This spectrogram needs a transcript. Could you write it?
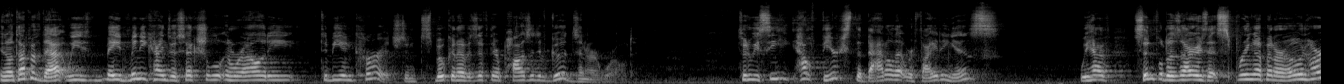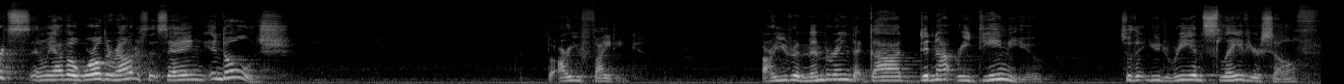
And on top of that, we've made many kinds of sexual immorality to be encouraged and spoken of as if they're positive goods in our world. So, do we see how fierce the battle that we're fighting is? We have sinful desires that spring up in our own hearts, and we have a world around us that's saying, indulge. But are you fighting? Are you remembering that God did not redeem you so that you'd re enslave yourself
